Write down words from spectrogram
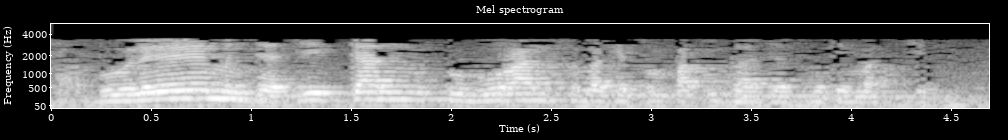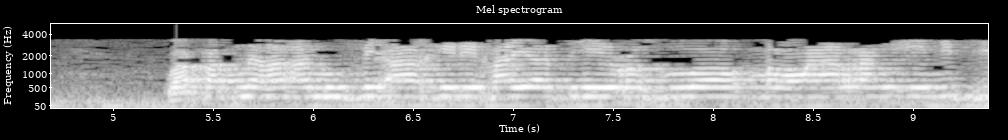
boleh boleh menjadikan kuburan sebagai tempat ibadah sebagai masjid. Waqat anu fi akhir hayatihi Rasulullah melarang ini di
